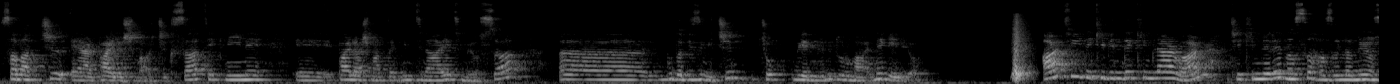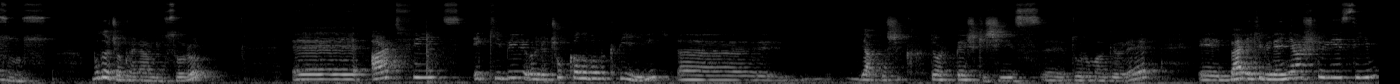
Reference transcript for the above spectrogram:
sanatçı eğer paylaşıma açıksa, tekniğini e, paylaşmaktan imtina etmiyorsa e, bu da bizim için çok verimli bir durum haline geliyor. Artfeed ekibinde kimler var? Çekimlere nasıl hazırlanıyorsunuz? Bu da çok önemli bir soru. E, Artfeed ekibi öyle çok kalabalık değil. E, yaklaşık 4-5 kişiyiz e, duruma göre. E, ben ekibin en yaşlı üyesiyim.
